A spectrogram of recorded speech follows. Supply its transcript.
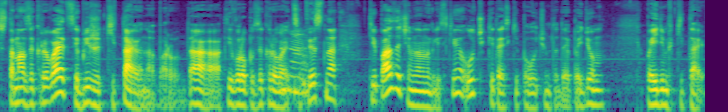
страна закрывается и ближе к Китаю, наоборот, да, от Европы закрывается. Угу. Соответственно, типа, а зачем нам английский? Лучше китайский получим тогда и пойдем поедем в Китай.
